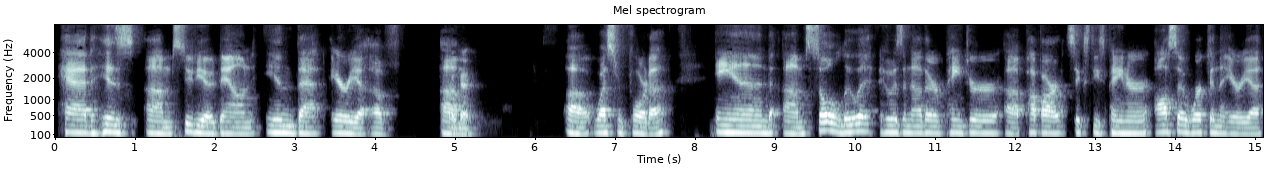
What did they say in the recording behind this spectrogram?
had his um, studio down in that area of um, okay. uh, western florida and um, Sol LeWitt, who is another painter, uh, pop art 60s painter, also worked in the area.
